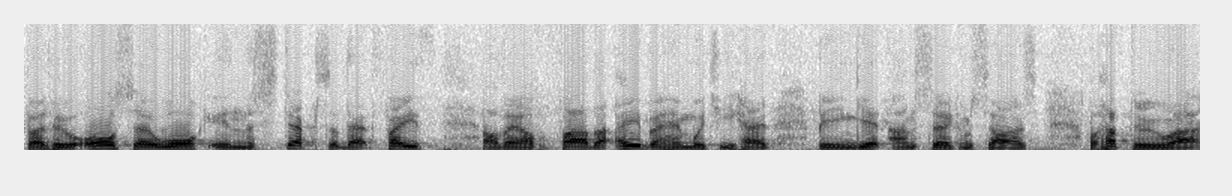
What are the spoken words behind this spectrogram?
but who also walk in the steps of that faith of our father Abraham, which he had, being yet uncircumcised. I'll have to uh,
